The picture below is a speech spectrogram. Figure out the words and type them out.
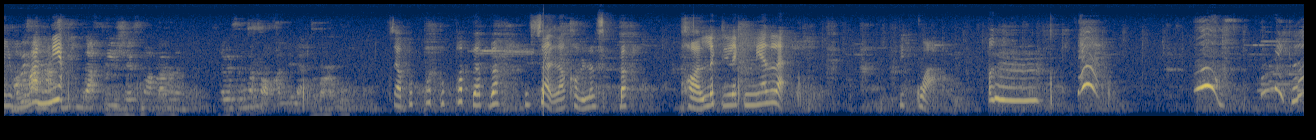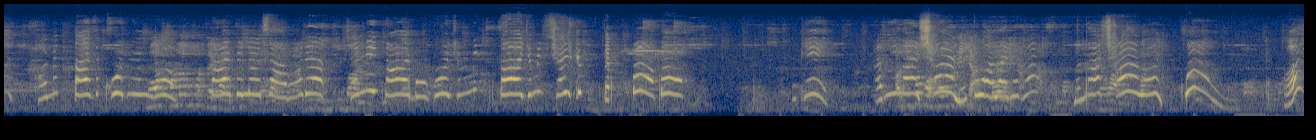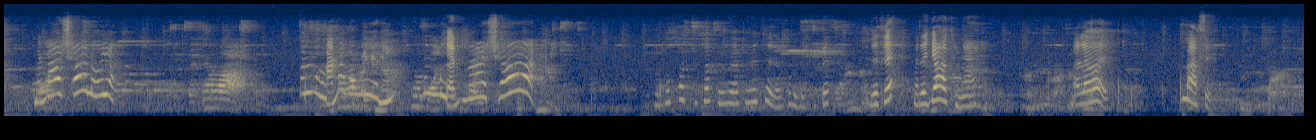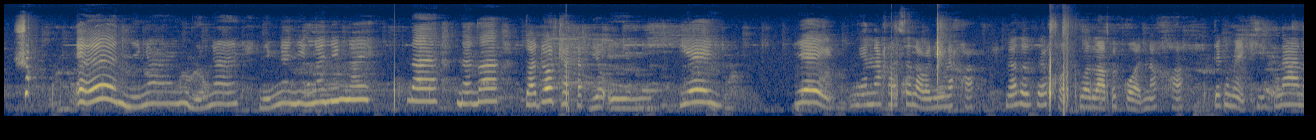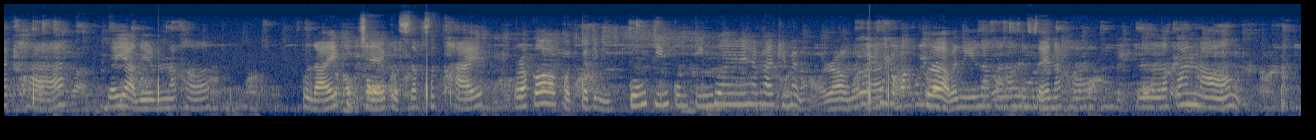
อะไรของมันเนี่ยรักพี่เชฟมาแป๊บนึงจะไปซื้อมาสองอันเลยแหละบ๊ายบายครับผมจะปุ๊บปุ๊บปุ๊บปุ๊บแบบว่าใส่แล้วขอเล่นแบบขอเล็กๆเนี้ยแหละ ดีกว่าปึ้งวอ้าวไม่เลยขอไม่ตายสักคนนึงเพราะอะเขาเริ่มเข้าใจตายไปเลยสามแล้วเนี่ยฉันไม่ตายบอกเลยฉันไม่ตายฉันไม่ใช้เอฟเฟกต์บ้าบอโอเค นนี้เวลาเกิดมาเลย มาสิตื่นขึ้นมาชุกเอ๊ะนี่ไงนี่ไงนี่ไงนี่ไงนี่ไงนานานาก็โดดแค่แป๊บเดียวเอง เย้ เย้งั้นนะคะสำหรับวันนี้นะคะน้าเซนเซขอตัวลาไปก่อนนะคะเจอกันใหม่คลิปหน้านะคะ และอย่าลืมนะคะกดไลค์ กดแชร์ กด subscribe แล้วก็กดกระดิ่งกุ้งกิ้งกุ้งกิ้งด้วย คลิปใหม่ของเรานะคะคุยกับมันคุยสำหรับวันนี้นะคะน้องเซนนะคะแล้วก็น้อง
